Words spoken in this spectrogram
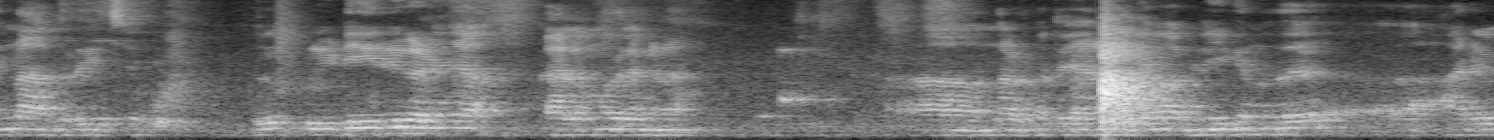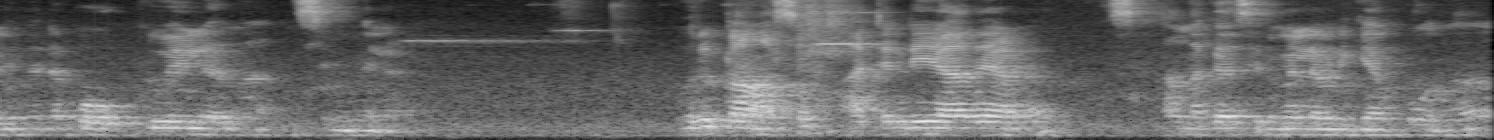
എന്ന് ആഗ്രഹിച്ച് ഒരു ഡിഗ്രി കഴിഞ്ഞ കാലം മുതൽ അങ്ങനെ നടന്നിട്ട് ഞാൻ ആദ്യം അഭിനയിക്കുന്നത് അരവിന്ദന്റെ പോക്കുവെയിൽ എന്ന സിനിമയിലാണ്. ഒരു ക്ലാസ്സും അറ്റൻഡ് ചെയ്യാതെയാണ് അന്നൊക്കെ സിനിമയിൽ അഭിനയിക്കാൻ പോകുന്നത്.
